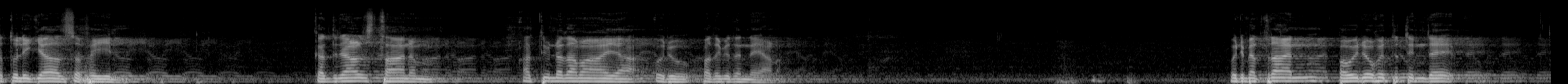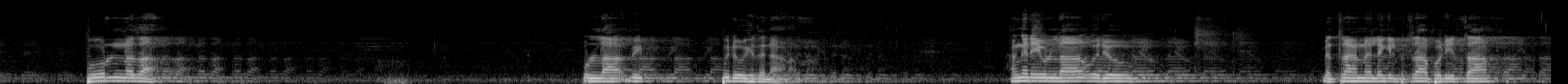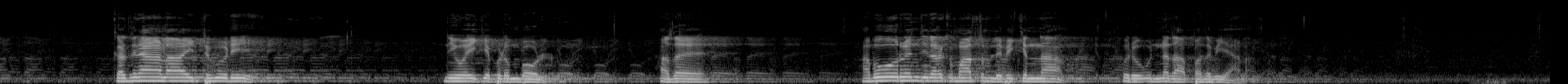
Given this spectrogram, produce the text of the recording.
കത്തോലിക്ക സഭയിൽ കർദിനാൾ സ്ഥാനം അത്യുന്നതമായ ഒരു പദവി തന്നെയാണ്. ഒരു മെത്രാൻ പൗരോഹിത്യത്തിന്റെ പൂർണത ഉള്ള പുരോഹിതനാണ്. അങ്ങനെയുള്ള ഒരു മെത്രാൻ അല്ലെങ്കിൽ മെത്രാപൊലീത്ത കർദിനാളായിട്ട് കൂടി നിയോഗിക്കപ്പെടുമ്പോൾ അത് അപൂർവം ചിലർക്ക് മാത്രം ലഭിക്കുന്ന ഒരു ഉന്നത പദവിയാണ്.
